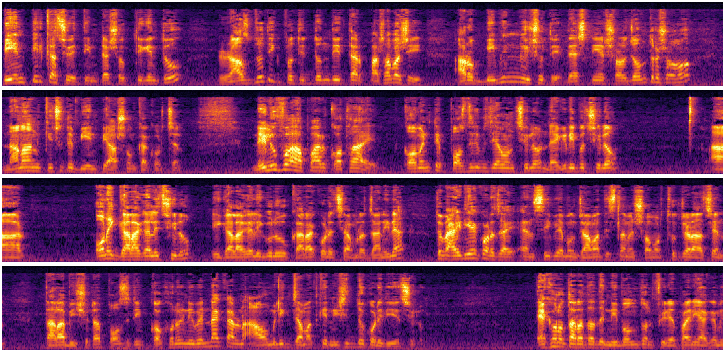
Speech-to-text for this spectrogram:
বিএনপির কাছে এই তিনটা শক্তি কিন্তু রাজনৈতিক প্রতিদ্বন্দ্বিতার পাশাপাশি আরও বিভিন্ন ইস্যুতে দেশ নিয়ে ষড়যন্ত্র সহ নানান কিছুতে বিএনপি আশঙ্কা করছেন। নীলুফা আপার কথায় কমেন্টে পজিটিভ যেমন ছিল নেগেটিভও ছিল। আর অনেক গালাগালি ছিল। এই গালাগালিগুলো কারা করেছে আমরা জানি না। তবে আইডিয়া করা যায় এনসিপি এবং জামাত ইসলামের সমর্থক যারা আছেন তারা বিষয়টা পজিটিভ কখনোই নেবেন না, কারণ আওয়ামী লীগ জামাতকে নিষিদ্ধ করে দিয়েছিল। এখনও তারা তাদের নিবন্ধন ফিরে পায়নি। আগামী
